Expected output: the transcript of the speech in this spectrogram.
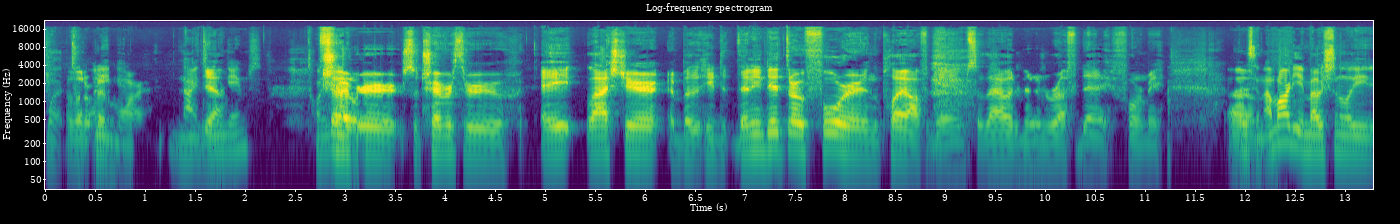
what a little 20 bit more. Nineteen Yeah. games. Twenty. So- Trevor. So Trevor threw eight last year, but he then he did throw four in the playoff game. So that would have been a rough day for me. Listen, Um, I'm already emotionally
